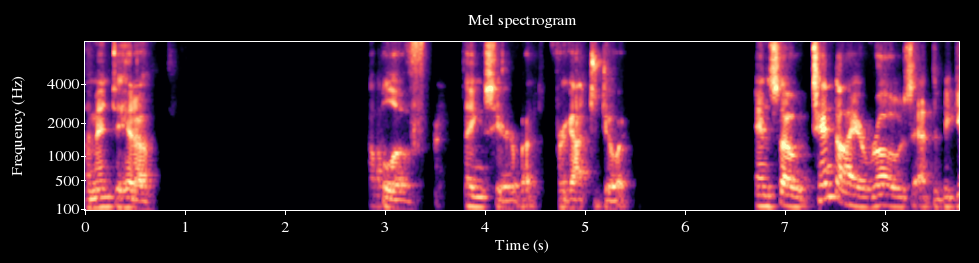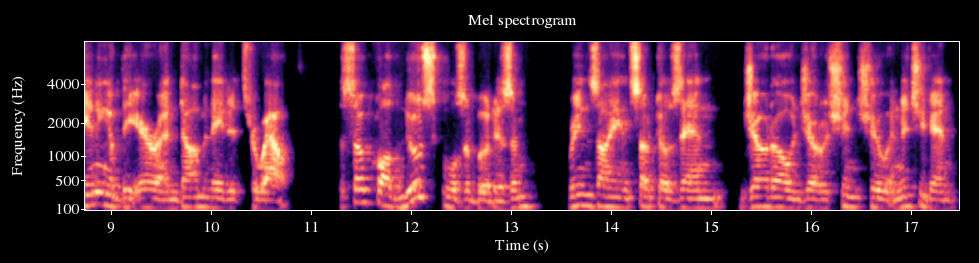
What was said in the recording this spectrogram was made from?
I meant to hit a couple of things here, but forgot to do it. And so Tendai arose at the beginning of the era and dominated throughout. The so called new schools of Buddhism, Rinzai and Soto Zen, Jodo and Jodo Shinshu, and Nichiren,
